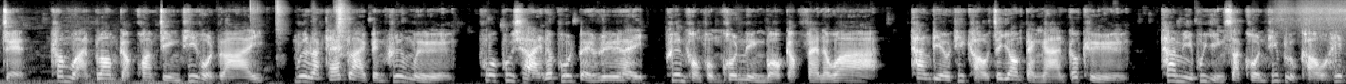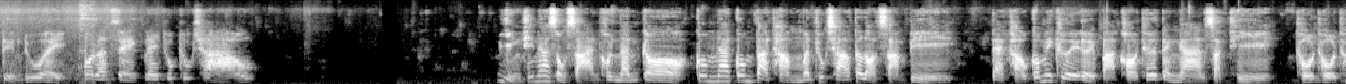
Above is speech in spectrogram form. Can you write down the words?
7. คำหวานปลอมกับความจริงที่โหดร้าย เมื่อรักแท้กลายเป็นเครื่องมือ พวกผู้ชายน่ะพูดไปเรื่อย เพื่อนของผมคนหนึ่งบอกกับแฟนว่า ทางเดียวที่เขาจะยอมแต่งงานก็คือ ถ้ามีผู้หญิงสักคนที่ปลุกเขาให้ตื่นด้วยโอรันเซกในทุกๆเช้า ผู้หญิงที่น่าสงสารคนนั้นก็ก้มหน้าก้มตาทำมันทุกเช้าตลอดสามปี แต่เขาก็ไม่เคยเอ่ยปากขอเธอแต่งงานสักที โถโถโถ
